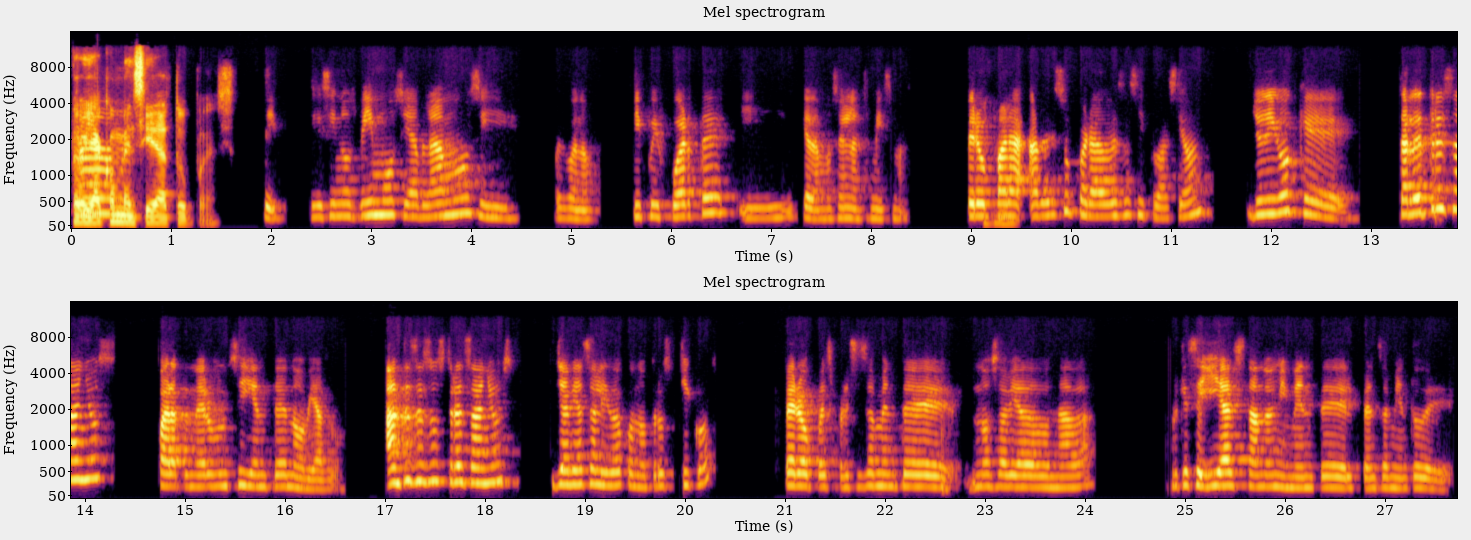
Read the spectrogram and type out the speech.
Pero ya ah, convencida tú, pues. Sí, sí, sí nos vimos y hablamos y pues bueno, sí fui fuerte y quedamos en las mismas. Pero para haber superado esa situación, yo digo que tardé tres años para tener un siguiente noviazgo. Antes de esos tres años ya había salido con otros chicos, pero pues precisamente no se había dado nada, porque seguía estando en mi mente el pensamiento de,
